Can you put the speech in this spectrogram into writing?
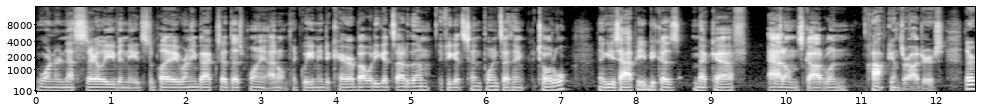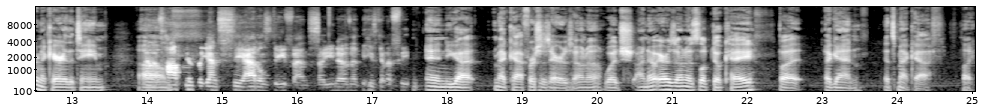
Warner necessarily even needs to play running backs at this point. I don't think we need to care about what he gets out of them. If he gets ten points, I think total, I think he's happy because Metcalf, Adams, Godwin, Hopkins, Rodgers, they're going to carry the team. And um, it's Hopkins against Seattle's defense, so you know that he's going to feed. And you got Metcalf versus Arizona, which I know Arizona's looked okay, but again, it's Metcalf. Like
